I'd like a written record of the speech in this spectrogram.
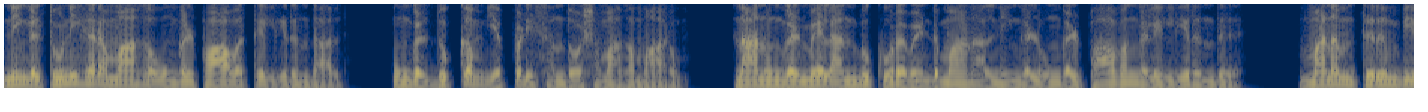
நீங்கள் துணிகரமாக உங்கள் பாவத்தில் இருந்தால் உங்கள் துக்கம் எப்படி சந்தோஷமாக மாறும்? நான் உங்கள் மேல் அன்பு கூற வேண்டுமானால் நீங்கள் உங்கள் பாவங்களில் இருந்து மனம் திரும்பி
